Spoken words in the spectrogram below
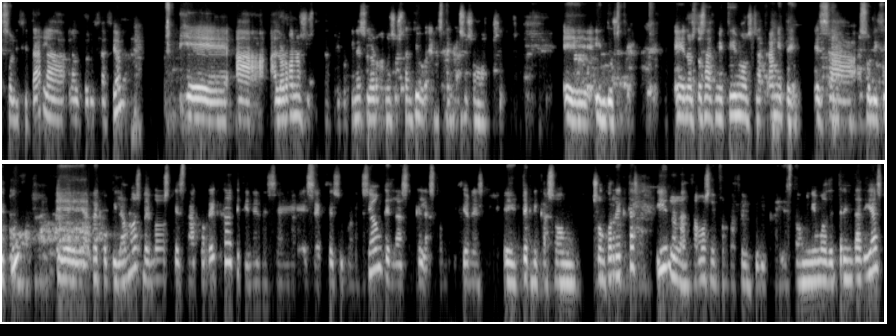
solicitar la, la autorización al órgano sustantivo. ¿Quién es el órgano sustantivo? En este caso somos nosotros, industria. Eh, nosotros admitimos a trámite esa solicitud, eh, recopilamos, vemos que está correcta, que tienen ese, acceso y conexión, que las, que las condiciones eh, técnicas son, son correctas y lo lanzamos a información pública. Y está un mínimo de 30 días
